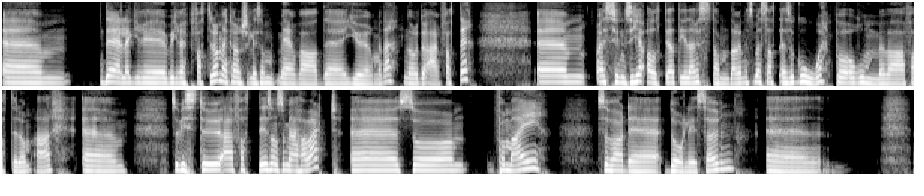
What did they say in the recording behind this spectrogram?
Um, det jeg legger i begrepet fattigdom, er kanskje liksom mer hva det gjør med deg når du er fattig. Um, og jeg syns ikke alltid at de der standardene som er satt, er så gode på å romme hva fattigdom er. Um, så hvis du er fattig, sånn som jeg har vært, uh, så for meg så var det dårlig søvn. Eh,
